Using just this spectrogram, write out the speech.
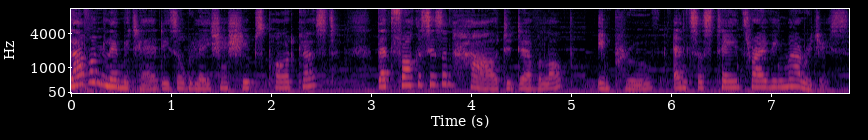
Love Unlimited is a relationships podcast that focuses on how to develop, improve, and sustain thriving marriages.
